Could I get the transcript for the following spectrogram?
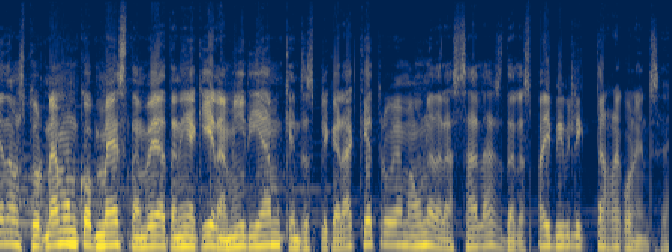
Bé, doncs tornem un cop més també a tenir aquí la Míriam, que ens explicarà què trobem a una de les sales de l'Espai Bíblic Tarraconense.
